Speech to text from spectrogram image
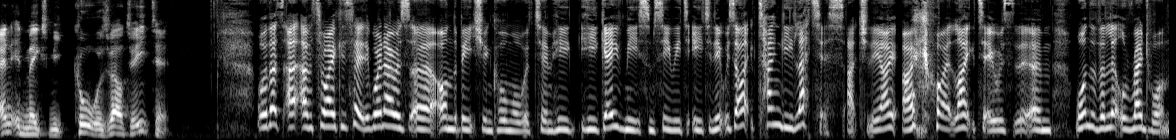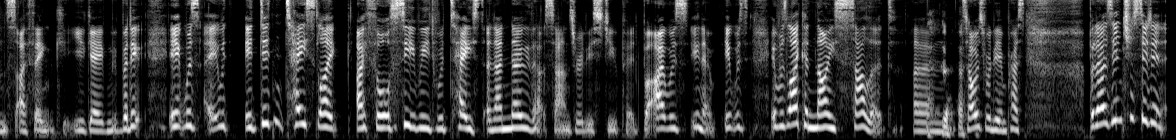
and it makes me cool as well to eat it. Well, that's uh, so I can say when I was uh, on the beach in Cornwall with Tim, he he gave me some seaweed to eat, and it was like tangy lettuce. Actually, I, I quite liked it. It was um, one of the little red ones I think you gave me, but it it was it, it didn't taste like I thought seaweed would taste. And I know that sounds really stupid, but I was you know it was it was like a nice salad. Um, so I was really impressed. But I was interested in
